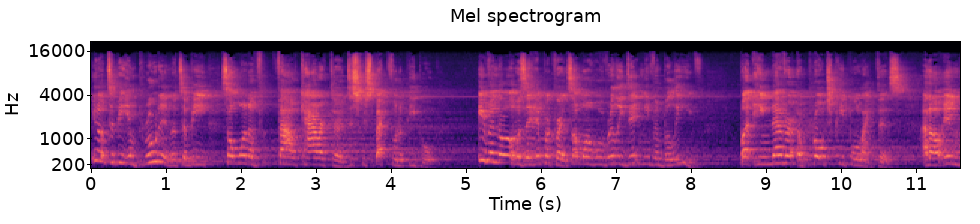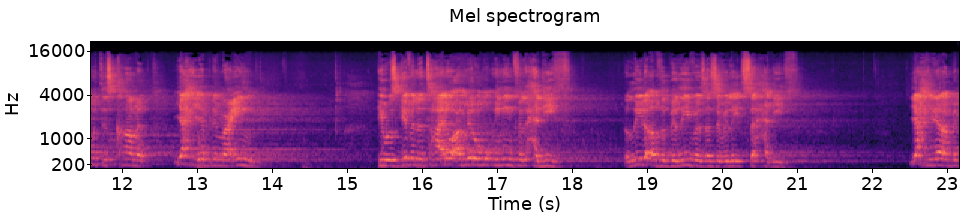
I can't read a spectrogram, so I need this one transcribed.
You know, to be imprudent or to be someone of foul character, disrespectful to people. Even though it was a hypocrite, someone who really didn't even believe. But he never approached people like this. And I'll end with this comment. Yahya ibn Ma'in, he was given the title Amir al-Mu'mineen fil Hadith, the leader of the believers as it relates to Hadith. Yahya ibn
